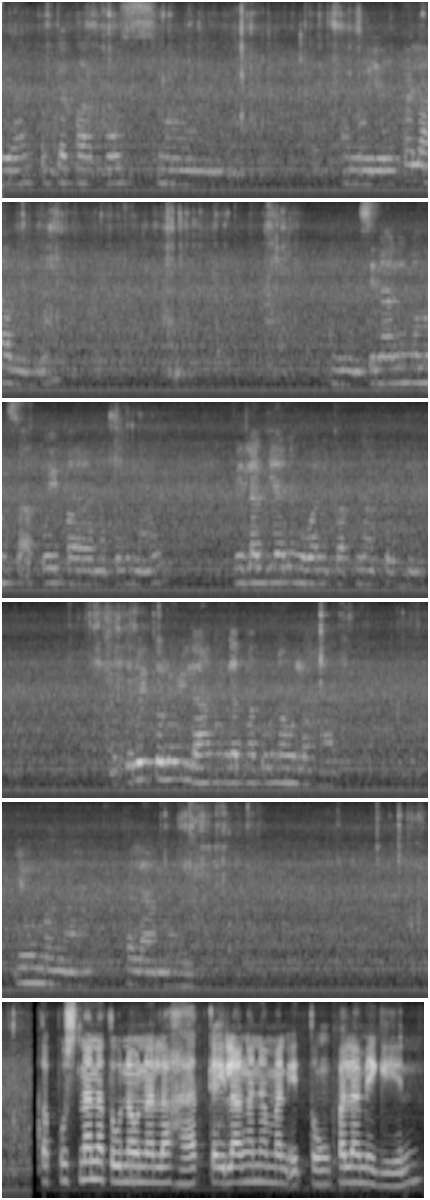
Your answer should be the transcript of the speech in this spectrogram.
Ayan, pagkatapos ng ano yung kalaman, ayan, sinalang naman sa apoy para matunaw. Nilagyan ng 1 cup na tubig. So, tuloy-tuloy lang hanggat matunaw lahat yung mga kalamay. Tapos na natunaw na lahat, kailangan naman itong palamigin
